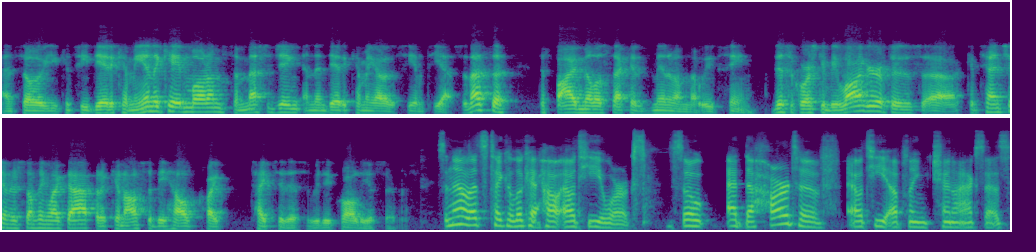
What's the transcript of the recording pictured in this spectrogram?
And so you can see data coming in the cable modem, some messaging, and then data coming out of the CMTS. So that's the, the five milliseconds minimum that we've seen. This, of course, can be longer if there's uh, contention or something like that, but it can also be held quite tight to this if we do quality of service. So now let's take a look at how LTE works. So at the heart of LTE uplink channel access,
